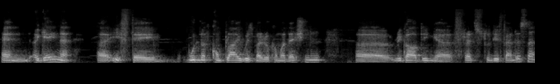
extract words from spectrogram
And again, uh, if they would not comply with my recommendation uh, regarding uh, threats to defenders, uh,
